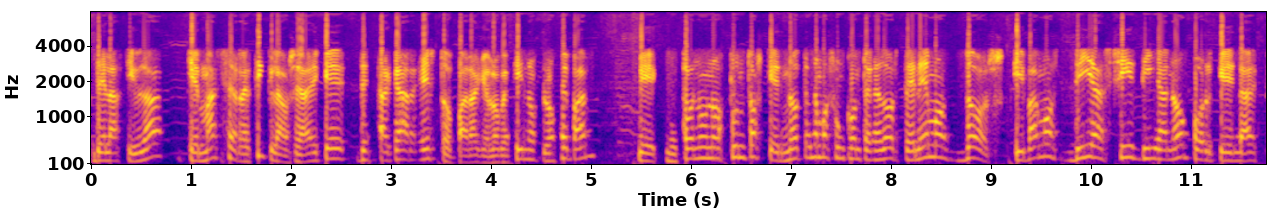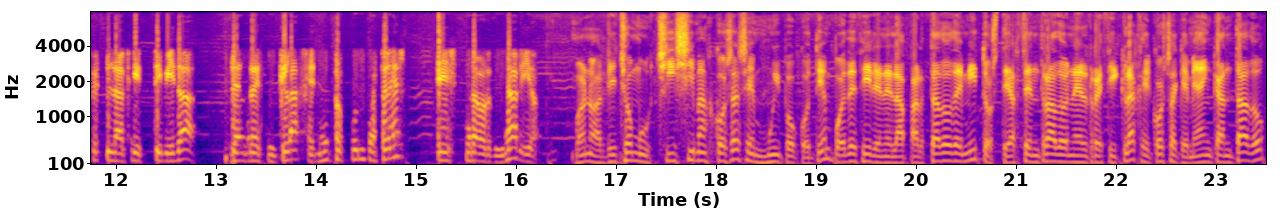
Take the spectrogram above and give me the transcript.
de la ciudad que más se recicla. O sea, hay que destacar esto para que los vecinos lo sepan, que son unos puntos que no tenemos un contenedor, tenemos dos y vamos día sí, día no, porque la, la efectividad del reciclaje en estos puntos es extraordinario. Bueno, has dicho muchísimas cosas en muy poco tiempo. Es decir, en el apartado de mitos te has centrado en el reciclaje, cosa que me ha encantado,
